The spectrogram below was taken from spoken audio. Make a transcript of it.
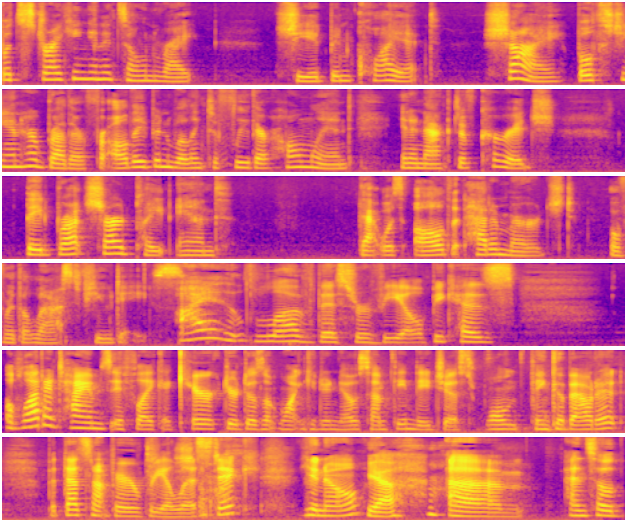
but striking in its own right. She had been quiet, shy, both she and her brother, for all they'd been willing to flee their homeland in an act of courage. They'd brought shard plate and that was all that had emerged over the last few days. I love this reveal because a lot of times if like a character doesn't want you to know something, they just won't think about it, but that's not very realistic, you know? Yeah. Um and so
